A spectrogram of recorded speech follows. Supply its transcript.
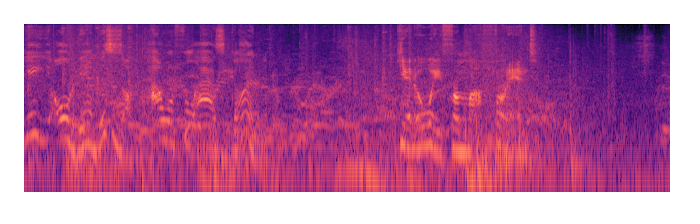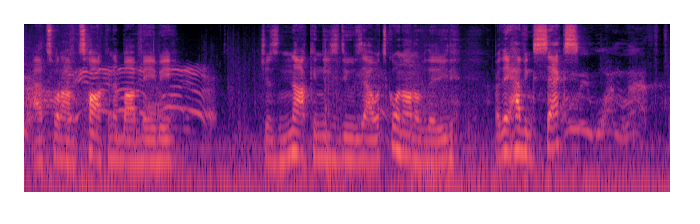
yeah, oh, damn, this is a powerful-ass gun. Get away from my friend. That's what I'm talking about, baby. Just knocking these dudes out. What's going on over there? Are they having sex? Only one left.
